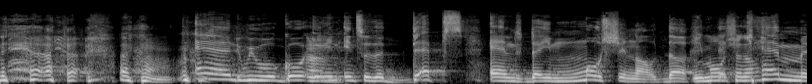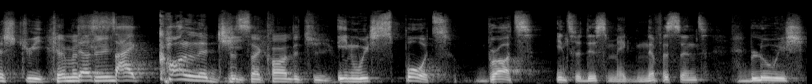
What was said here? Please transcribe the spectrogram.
and we will go in into the depths and the emotional, the Emotional. the chemistry, Chemistry. the psychology the psychology. in which sports brought into this magnificent bluish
